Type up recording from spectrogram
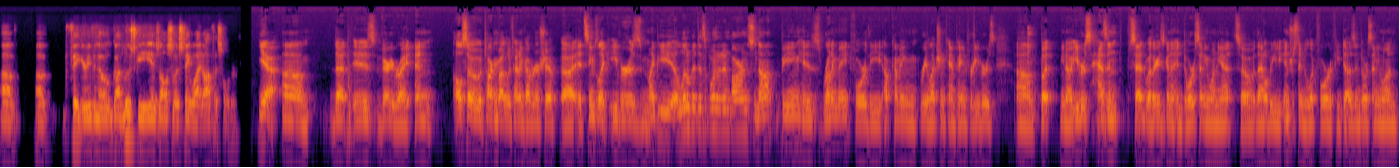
uh, uh, figure, even though Godlewski is also a statewide office holder. Yeah, um, that is very right. And also, talking about lieutenant governorship, uh, it seems like Evers might be a little bit disappointed in Barnes not being his running mate for the upcoming reelection campaign for Evers. Um, but you know, Evers hasn't said whether he's going to endorse anyone yet, so that'll be interesting to look for if he does endorse anyone.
